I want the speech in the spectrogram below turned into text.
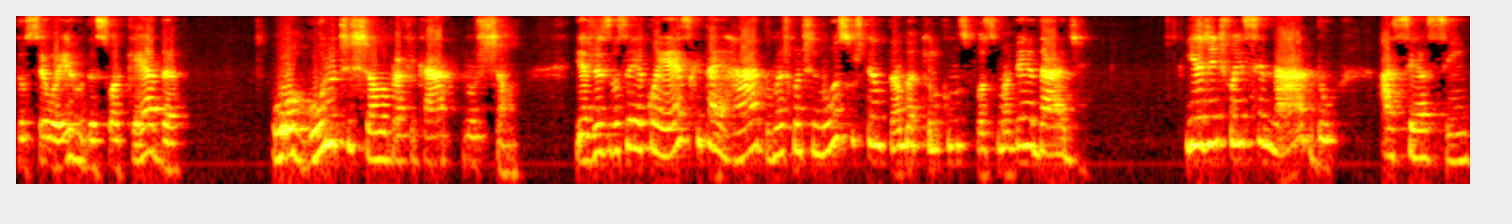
do seu erro, da sua queda, o orgulho te chama para ficar no chão. E às vezes você reconhece que está errado, mas continua sustentando aquilo como se fosse uma verdade. E a gente foi ensinado a ser assim.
